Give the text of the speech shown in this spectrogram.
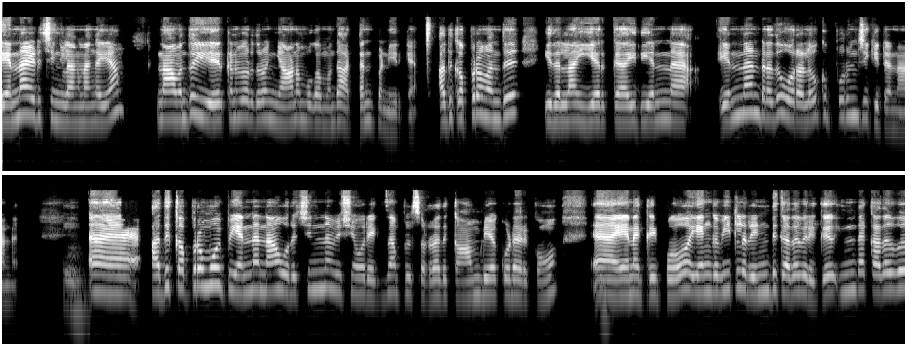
என்ன ஆயிடுச்சுங்களாங்க ஐயா? நான் வந்து ஏற்கனவே ஒரு தடவை ஞான முகாம் வந்து அட்டன் பண்ணியிருக்கேன். அதுக்கப்புறம் வந்து இதெல்லாம் இயற்கை இது என்ன என்னன்றது ஓரளவுக்கு புரிஞ்சுக்கிட்டேன் நானு. அதுக்கப்புறமும் இப்ப என்னன்னா ஒரு சின்ன விஷயம் ஒரு எக்ஸாம்பிள் சொல்றேன் அது காமெடியா கூட இருக்கும். எனக்கு இப்போ எங்க வீட்ல ரெண்டு கதவு இருக்கு. இந்த கதவு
